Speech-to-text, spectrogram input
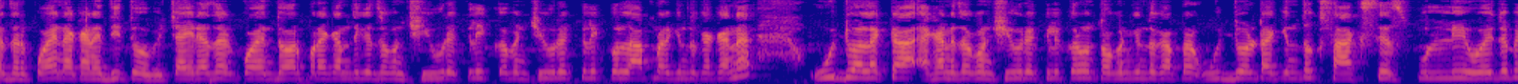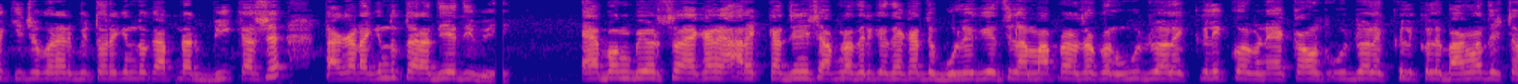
হাজার কয়েন এখানে দিতে হবে। চার হাজার কয়েন দেওয়ার পর এখান থেকে যখন শিউরে ক্লিক করবেন শিউরে ক্লিক করলে আপনার কিন্তু এখানে উইথড্রল একটা, এখানে যখন শিউরে ক্লিক করবেন, তখন কিন্তু আপনার উইথড্রলটা কিন্তু সাকসেসফুলি হয়ে যাবে কিছুক্ষণের ভিতরে কিন্তু আপনার বিকাশে টাকাটা কিন্তু তারা দিয়ে দিবে। এবং বিয়ার্স এখানে আরেকটা জিনিস আপনাদেরকে দেখাতে ভুলে গিয়েছিলাম। আপনারা যখন উইড্রলে ক্লিক করবেন অ্যাকাউন্ট উইড্রলে ক্লিক করলে বাংলাদেশটা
